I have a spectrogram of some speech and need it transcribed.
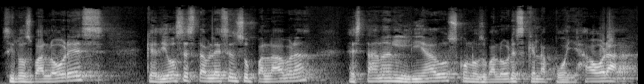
Si los valores que Dios establece en su palabra están alineados con los valores que él apoya. Ahora,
